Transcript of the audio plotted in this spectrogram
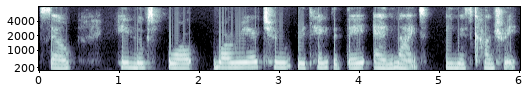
So he looks for warrior to retake the day and night in this country.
